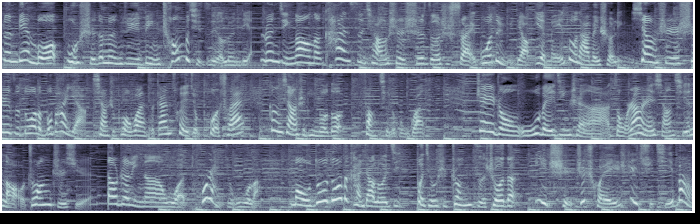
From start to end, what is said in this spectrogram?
论辩驳，不实的论据并撑不起自己的论点；论警告呢，看似强势，实则是甩锅的语调，也没多大威慑力。像是狮子多了不怕痒，像是破罐子干脆就破摔，更像是拼多多放弃了公关。这种无为精神啊，总让人想起老庄之学。到这里呢，我突然就悟了，某多多的砍价逻辑，不就是庄子说的“一尺之锤，日取其半，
